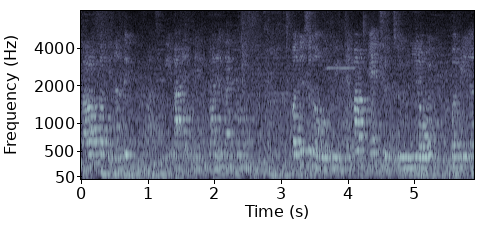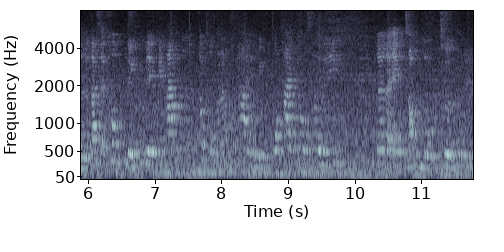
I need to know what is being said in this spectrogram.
giao long giao thủy nam định và chỉ ghi ba địa danh ba địa danh thôi còn như trường hợp của mình nếu mà em chuyển trường nhiều ấy, bởi vì là người ta sẽ không tính đến cái năm cấp một và năm cấp hai thì mình cũng có hai cái hồ sơ đi nên là em chọn một trường xong đến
